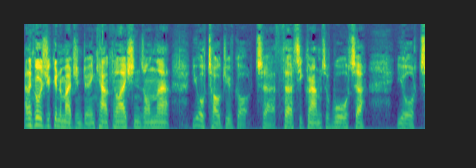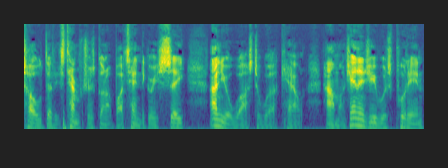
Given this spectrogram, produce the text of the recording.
And of course, you can imagine doing calculations on that. You're told you've got uh, 30 grams of water, you're told that its temperature has gone up by 10 degrees C, and you're asked to work out how much energy was put in.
